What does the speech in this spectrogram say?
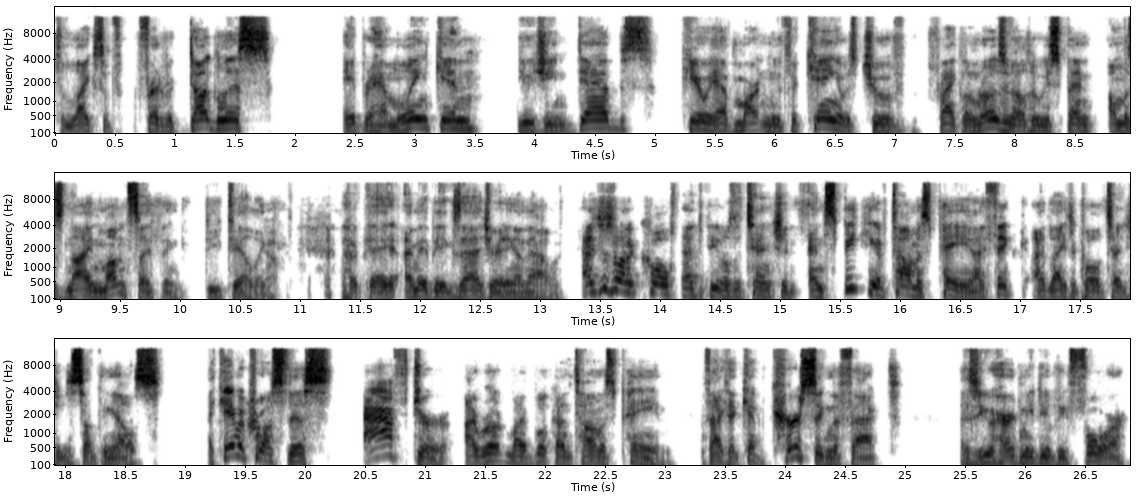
to likes of Frederick Douglass, Abraham Lincoln, Eugene Debs, here we have Martin Luther King. It was true of Franklin Roosevelt, who we spent almost nine months, I think, detailing. okay. I may be exaggerating on that one. I just want to call that to people's attention. And speaking of Thomas Paine, I think I'd like to call attention to something else. I came across this after I wrote my book on Thomas Paine. In fact, I kept cursing the fact, as you heard me do before,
